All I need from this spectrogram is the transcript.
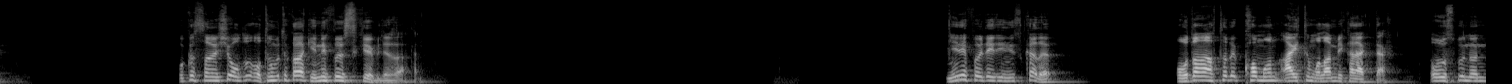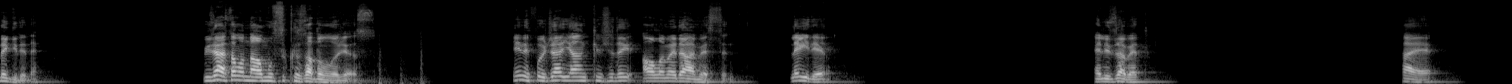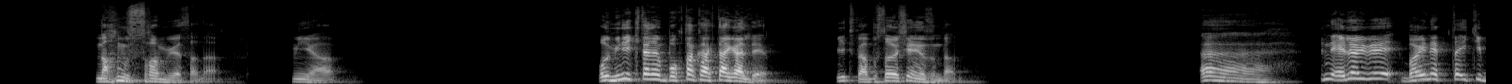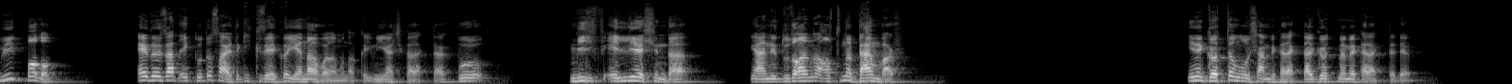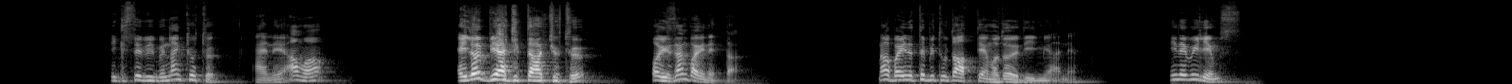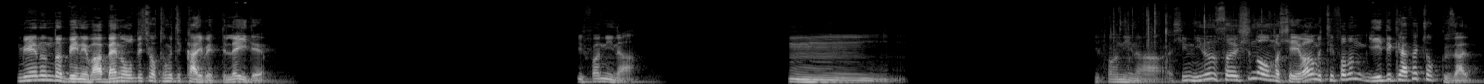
Bu kız sarışın olduğunu otomatik olarak yeni fır sıkıyor bile zaten. Yennefer dediğiniz karı oda anahtarı common item olan bir karakter. Orospunun önünde gideni. Biz her zaman namuslu kızlardan olacağız. Yennefer'ca yan köşede ağlamaya devam etsin. Lady Elizabeth Hae Namus sanmıyor sana. Mia Oğlum yine iki tane boktan karakter geldi. Lütfen bu savaşı en azından. Eh. Şimdi Eloy ve Bayonetta iki büyük balon. Eloy zaten Eklo'da saydık. İki zevko yanar var amına koyayım. İğrenç karakter. Bu Milf 50 yaşında. Yani dudağının altında ben var. Yine götten oluşan bir karakter. Göt meme karakteri. İkisi de birbirinden kötü. Yani ama Eloy birazcık daha kötü. O yüzden Bayonetta. Ha Bayonetta bir turda atlayamadı öyle diyeyim yani. Yine Williams. Mia'nın da beni var. Ben olduğu için otomatik kaybetti. Lady. FIFA Nina. Hmm. Tifa Nina. Şimdi Nina'nın sarışın olma şeyi var ama Tifa'nın yedi kıyafet çok güzel.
